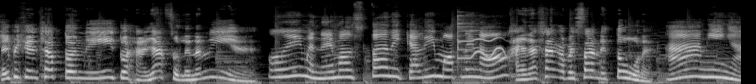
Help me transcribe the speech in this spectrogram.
เฮ้ยพี่เคนชอบตัวนี้ตัวหายากสุดเลยนะเนี่ยเฮ้ยเหมือนในมอนสเตอร์ในแกลลี่มอดเลยเนาะ ใครนะช่างเอาไปซ่อนในตู้น่ะอ่านี่ไง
